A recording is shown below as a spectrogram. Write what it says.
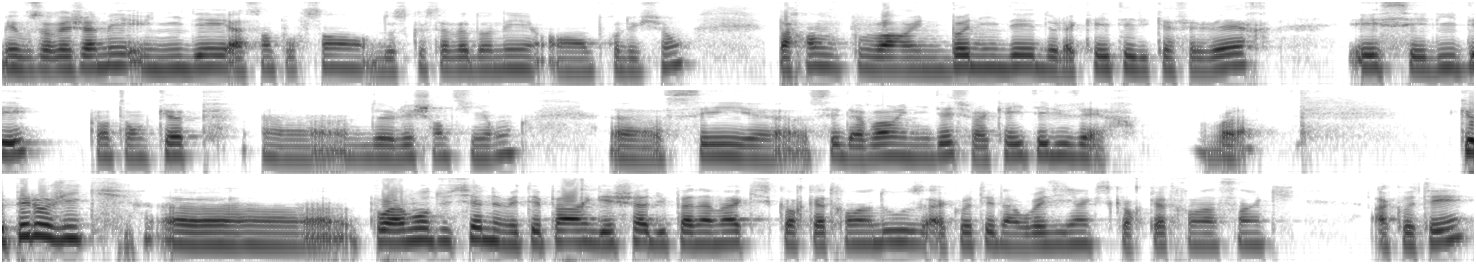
mais vous n'aurez jamais une idée à 100% de ce que ça va donner en production. Par contre, vous pouvez avoir une bonne idée de la qualité du café vert, et c'est l'idée quand on cup de l'échantillon, c'est d'avoir une idée sur la qualité du verre. Voilà. P logique, pour l'amour du ciel, ne mettez pas un geisha du Panama qui score 92 à côté d'un Brésilien qui score 85 à côté.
